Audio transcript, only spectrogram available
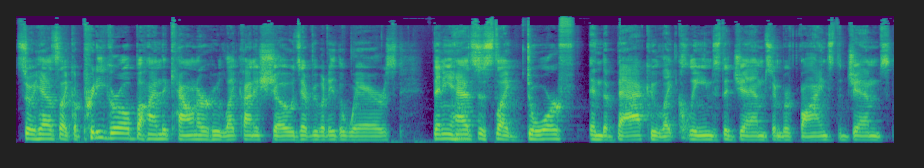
So he has like a pretty girl behind the counter who like kind of shows everybody the wares. Then he has this like dwarf in the back who like cleans the gems and refines the gems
